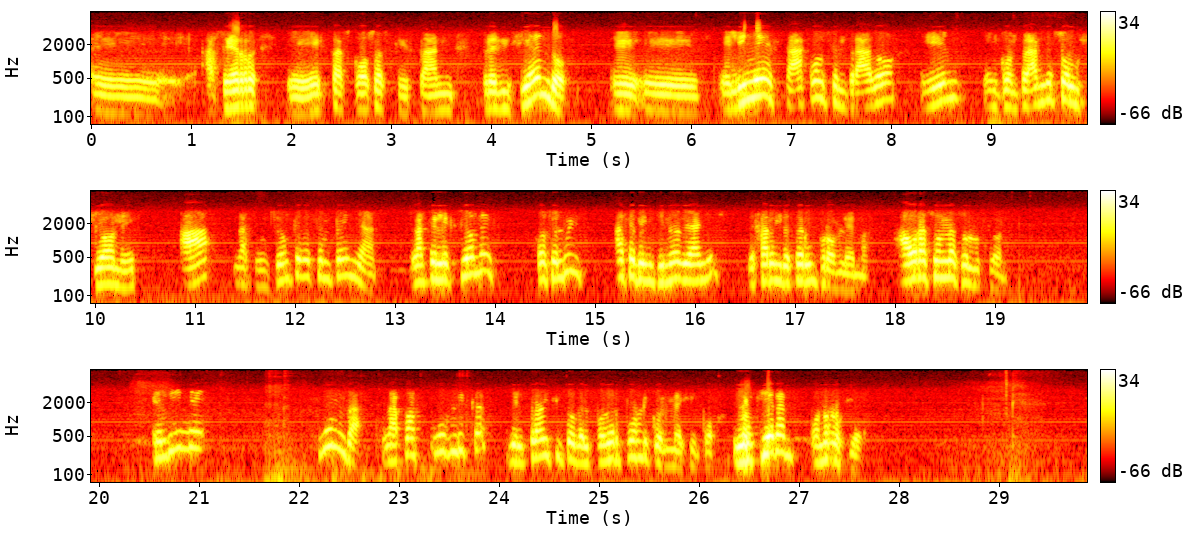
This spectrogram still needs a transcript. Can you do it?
eh, hacer eh, estas cosas que están prediciendo. Eh, el INE está concentrado en encontrarle soluciones a la función que desempeña. Las elecciones, José Luis, hace 29 años dejaron de ser un problema. Ahora son la solución. El INE funda la paz pública y el tránsito del poder público en México, lo quieran o no lo quieran.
